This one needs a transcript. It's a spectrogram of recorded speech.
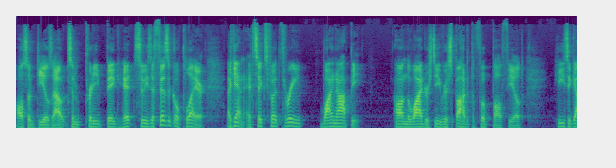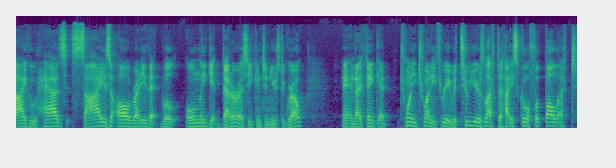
also deals out some pretty big hits. So he's a physical player. Again, at six foot three, why not be on the wide receiver spot at the football field? He's a guy who has size already that will only get better as he continues to grow. And I think at 2023, with two years left to high school football left,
